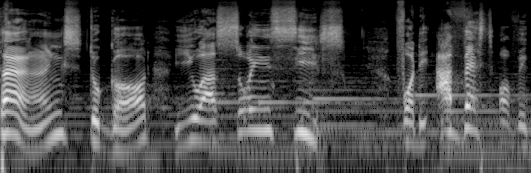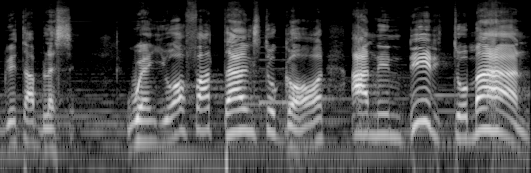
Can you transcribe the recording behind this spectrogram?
thanks to God, you are sowing seeds for the harvest of a greater blessing. When you offer thanks to God and indeed to man,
